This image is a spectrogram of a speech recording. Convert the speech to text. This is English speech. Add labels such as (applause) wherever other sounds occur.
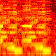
Sherry! (laughs)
